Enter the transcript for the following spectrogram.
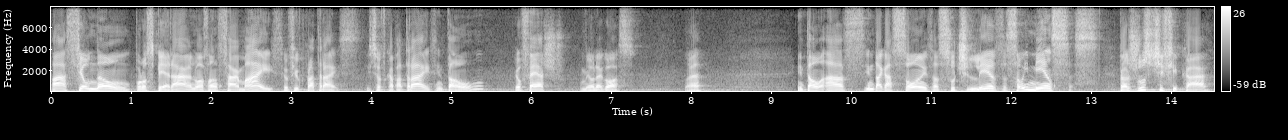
Ah, se eu não prosperar, não avançar mais, eu fico para trás. E se eu ficar para trás, então eu fecho o meu negócio. É? Então, as indagações, as sutilezas são imensas para justificar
